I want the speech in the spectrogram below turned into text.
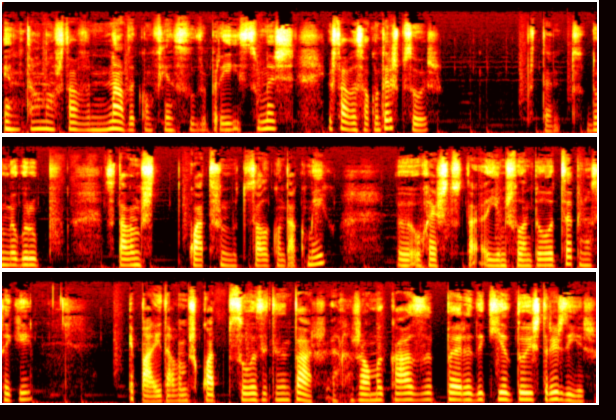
então não estava nada confiançuda para isso. Mas eu estava só com três pessoas. Portanto, do meu grupo só estávamos quatro no total a contar comigo. Uh, o resto tá, íamos falando pelo WhatsApp e não sei o quê. Epá, e estávamos quatro pessoas a tentar arranjar uma casa para daqui a dois, três dias.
